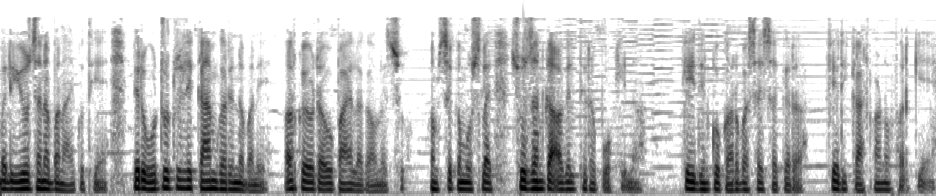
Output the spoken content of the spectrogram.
मैले योजना बनाएको थिएँ। मेरो हुटुटीले काम गरेन भने अर्को एउटा उपाय लगाउनेछु। कमसेकम उसलाई सुजनका अघिल्तिर पोखिनँ। केही दिनको घर बसाइसकेर फेरि काठमाडौँ फर्किएँ।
